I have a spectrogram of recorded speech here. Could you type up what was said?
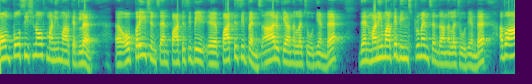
കോമ്പോസിഷൻ ഓഫ് മണി മാർക്കറ്റിൽ ഓപ്പറേഷൻസ് ആൻഡ് പാർട്ടിസിപ്പേ പാർട്ടിസിപ്പൻസ് ആരൊക്കെയാണെന്നുള്ള ചോദ്യമുണ്ട്. ദെൻ മണി മാർക്കറ്റ് ഇൻസ്ട്രുമെന്റ്സ് എന്താണെന്നുള്ള ചോദ്യമുണ്ട്. അപ്പോൾ ആ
